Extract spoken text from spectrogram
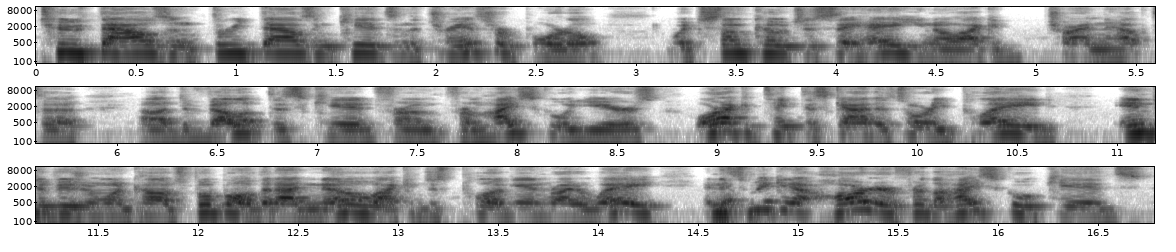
2,000, 3,000 kids in the transfer portal, which some coaches say, hey, you know, I could try and help to uh, develop this kid from from high school years, or I could take this guy that's already played in Division One college football that I know I can just plug in right away, and yep. it's making it harder for the high school kids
